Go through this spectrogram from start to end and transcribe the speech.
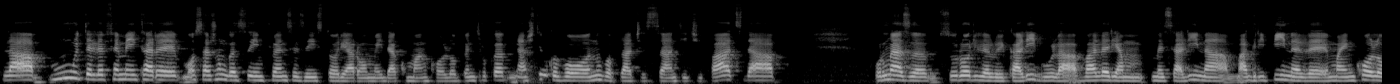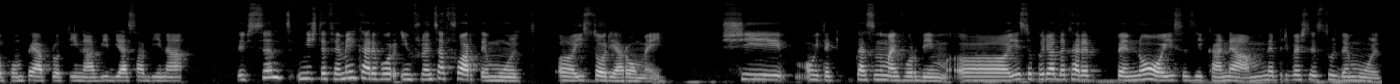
la multele femei care o să ajungă să influențeze istoria Romei de acum încolo, pentru că na, știu că vă, nu vă place să anticipați, dar urmează surorile lui Caligula, Valeria Mesalina, Agripinele, mai încolo Pompea Plotina, Vibia Sabina. Deci sunt niște femei care vor influența foarte mult uh, istoria Romei. Și, uite, ca să nu mai vorbim, uh, este o perioadă care pe noi, să zic ca neam, ne privește destul de mult.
